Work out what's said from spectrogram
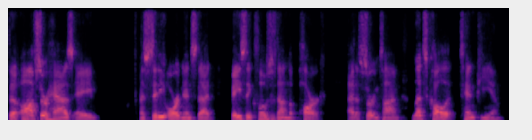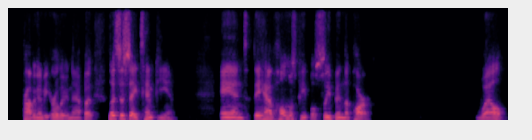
The officer has a, a city ordinance that basically closes down the park at a certain time. Let's call it 10 p.m. Probably going to be earlier than that, but let's just say 10 p.m. And they have homeless people sleep in the park. Well,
